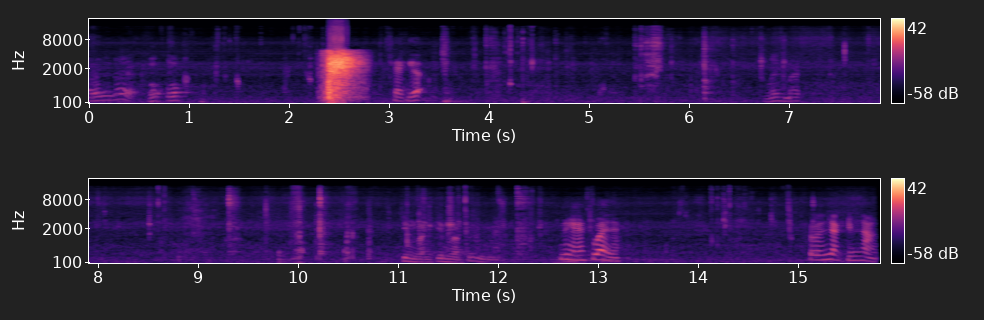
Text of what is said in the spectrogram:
จ้อยด้วยครบครบแขกเยอะไม่ไม่จิ้มก่อนจิ้มก่อนนี่ไงถ้วยเนี่ยเพราะฉะนั้นอยากกินหนัง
